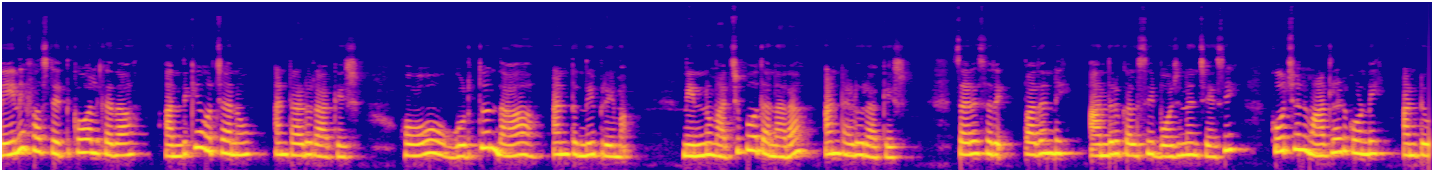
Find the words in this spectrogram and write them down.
నేనే ఫస్ట్ ఎత్తుకోవాలి కదా అందుకే వచ్చాను అంటాడు రాకేష్. ఓ గుర్తుందా? అంటుంది ప్రేమ. నిన్ను మర్చిపోతానారా? అంటాడు రాకేష్. సరే సరే పదండి అందరూ కలిసి భోజనం చేసి కూర్చొని మాట్లాడుకోండి అంటూ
